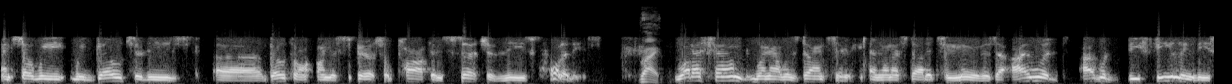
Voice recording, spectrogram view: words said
And so we, we go to these, uh, go to, on the spiritual path in search of these qualities. Right. What I found when I was dancing and when I started to move is that I would I would be feeling these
